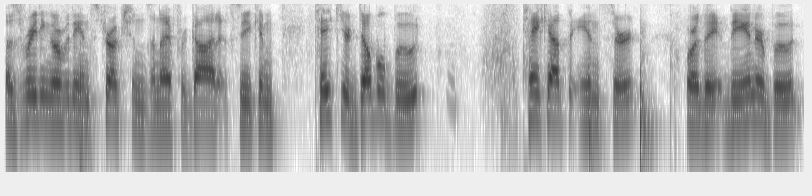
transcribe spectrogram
I was reading over the instructions and I forgot it. So, you can take your double boot, take out the insert or the, the inner boot,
